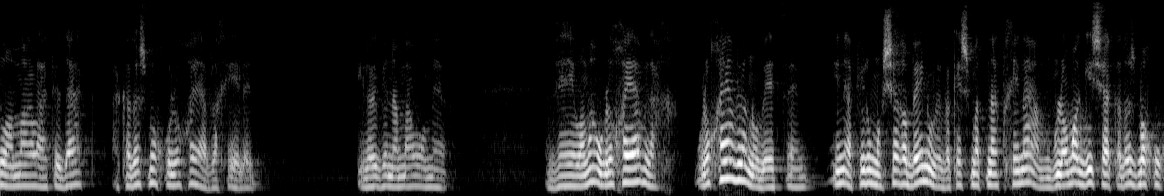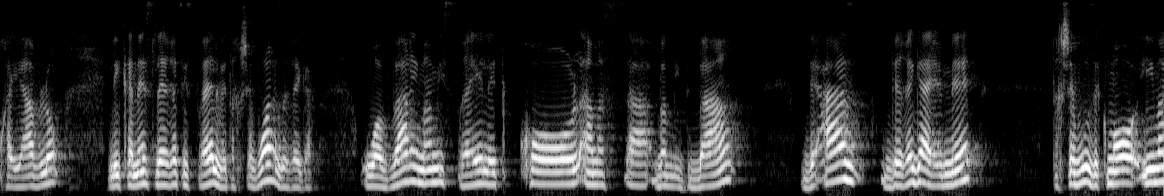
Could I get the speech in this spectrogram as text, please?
הוא אמר לה, את יודעת, הקדוש ברוך הוא לא חייב לך ילד. היא לא הבינה מה הוא אומר. והוא אמר, הוא לא חייב לך, הוא לא חייב לנו בעצם. הנה, אפילו משה רבינו מבקש מתנת חינם, הוא לא מרגיש שהקדוש ברוך הוא חייב לו להיכנס לארץ ישראל, ותחשבו על זה רגע. הוא עבר עם עם ישראל את כל המסע במדבר, ואז ברגע האמת, תחשבו, זה כמו אימא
